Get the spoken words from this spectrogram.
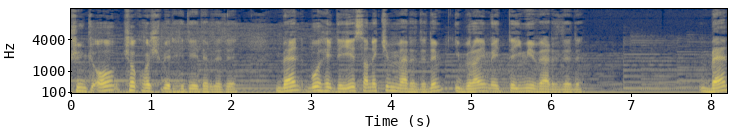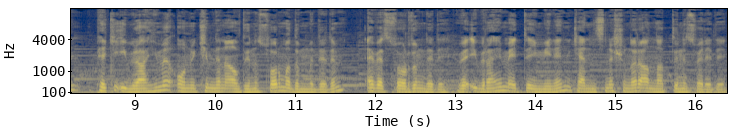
Çünkü o çok hoş bir hediyedir dedi. Ben bu hediyeyi sana kim verdi dedim. İbrahim Etteymi verdi dedi. Ben peki İbrahim'e onu kimden aldığını sormadım mı dedim. Evet sordum dedi ve İbrahim Etteymi'nin kendisine şunları anlattığını söyledi.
